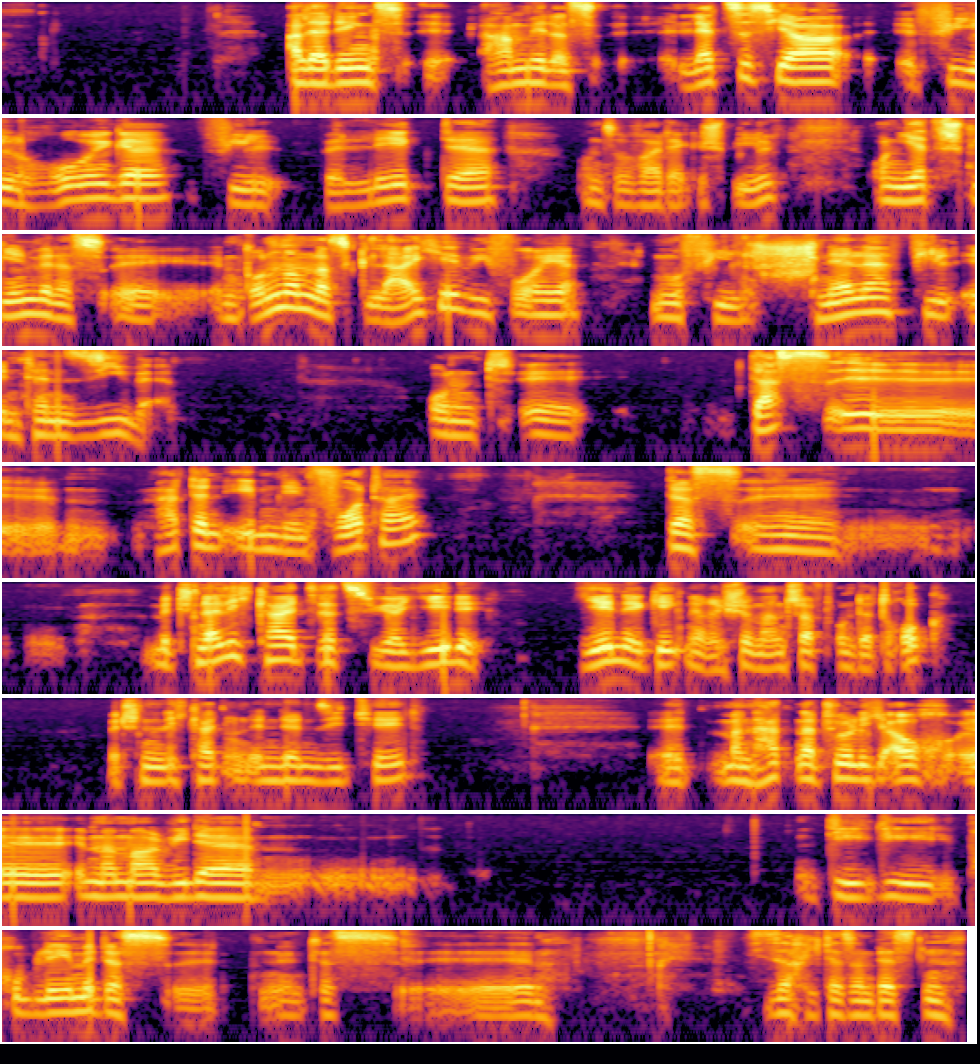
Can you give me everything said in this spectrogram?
Allerdings haben wir das letztes Jahr viel ruhiger, viel belegter und so weiter gespielt. Und jetzt spielen wir das im Grunde genommen das gleiche wie vorher, nur viel schneller, viel intensiver. Und das äh, hat dann eben den Vorteil, dass äh, mit Schnelligkeit setzt du ja jede, jede gegnerische Mannschaft unter Druck, mit Schnelligkeit und Intensität. Äh, man hat natürlich auch äh, immer mal wieder die, die Probleme, dass, äh, dass äh, wie sage ich das am besten,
